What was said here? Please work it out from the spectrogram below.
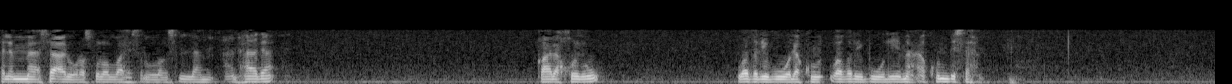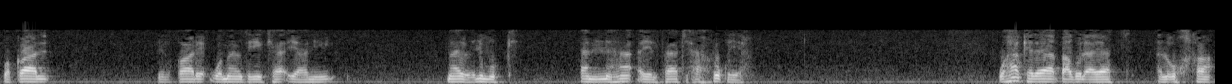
فلما سألوا رسول الله صلى الله عليه وسلم عن هذا قال خذوا واضربوا لكم واضربوا لي معكم بسهم. وقال للقارئ وما يدريك يعني ما يعلمك أنها أي الفاتحة رقية. وهكذا بعض الآيات الأخرى.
